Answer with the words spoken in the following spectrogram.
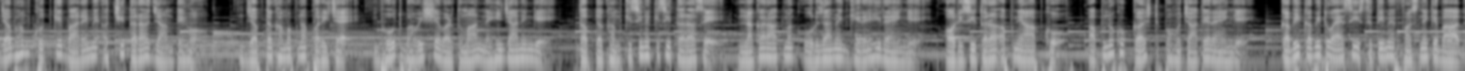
जब हम खुद के बारे में अच्छी तरह जानते हों। जब तक हम अपना परिचय भूत भविष्य वर्तमान नहीं जानेंगे, तब तक हम किसी न किसी तरह से नकारात्मक ऊर्जा में घिरे ही रहेंगे और इसी तरह अपने आप को, अपनों को कष्ट पहुंचाते रहेंगे। कभी कभी तो ऐसी स्थिति में फंसने के बाद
